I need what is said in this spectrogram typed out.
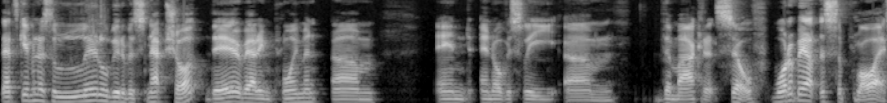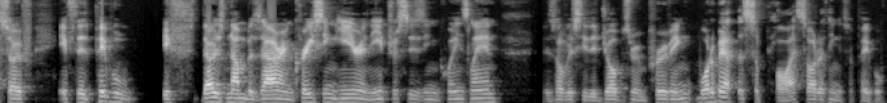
that's given us a little bit of a snapshot there about employment um, and and obviously um, the market itself. What about the supply? So if if the people if those numbers are increasing here and the interest is in Queensland, there's obviously the jobs are improving. What about the supply side of things for people?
